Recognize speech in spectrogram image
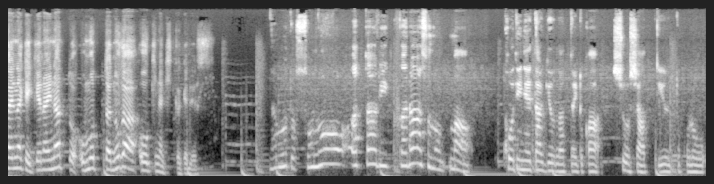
えなきゃいけないなと思ったのが大きなきっかけです。なるほどそのあたりからそのまあコーディネーター業だったりとか商社っていうところを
